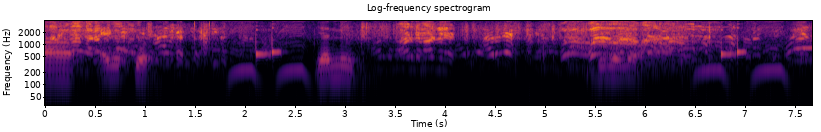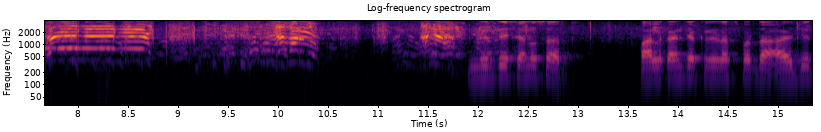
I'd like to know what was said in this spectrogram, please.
आयुक्त यांनी दिलेल्या निर्देशानुसार पालकांच्या क्रीडा स्पर्धा आयोजित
